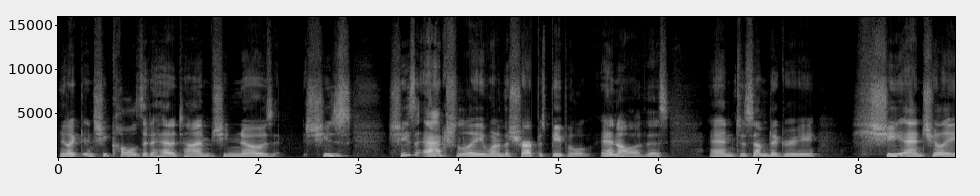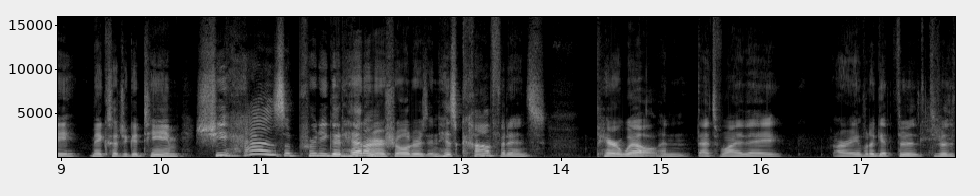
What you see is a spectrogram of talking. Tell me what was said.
you know, like and she calls it ahead of time. She knows she's she's actually one of the sharpest people in all of this, and to some degree. She and Chili make such a good team. She has a pretty good head on her shoulders, and his confidence pair well, and that's why they are able to get through, through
